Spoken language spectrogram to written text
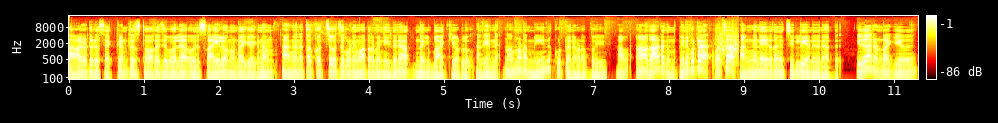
താഴോട്ട് ഒരു സെക്കൻഡറി സ്റ്റോറേജ് പോലെ ഒരു സൈലോ ഒന്ന് ഉണ്ടാക്കി വെക്കണം. അങ്ങനത്തെ കൊച്ചു കൊച്ചു പണി മാത്രമേ ഇനി ഇതിനകത്ത് എന്തെങ്കിലും ബാക്കിയുള്ളൂ. അത് തന്നെ നമ്മുടെ മീനുക്കുട്ടൻ എവിടെ പോയി? ആ അതാ കിടക്കുന്നു. മീനുക്കുട്ട വച്ചാ അങ്ങനെ ഇരുന്നങ്ങ് ചില്ല് ചെയ്യണം ഇതിനകത്ത്. ഇതാരുണ്ടാക്കിയത്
